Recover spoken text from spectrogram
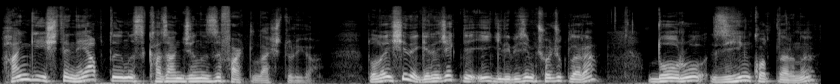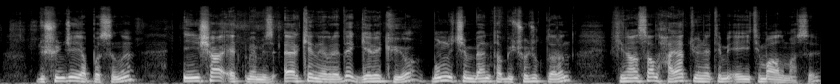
Hangi işte ne yaptığınız kazancınızı farklılaştırıyor. Dolayısıyla gelecekle ilgili bizim çocuklara doğru zihin kodlarını, düşünce yapısını inşa etmemiz erken evrede gerekiyor. Bunun için ben tabii çocukların finansal hayat yönetimi eğitimi alması,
